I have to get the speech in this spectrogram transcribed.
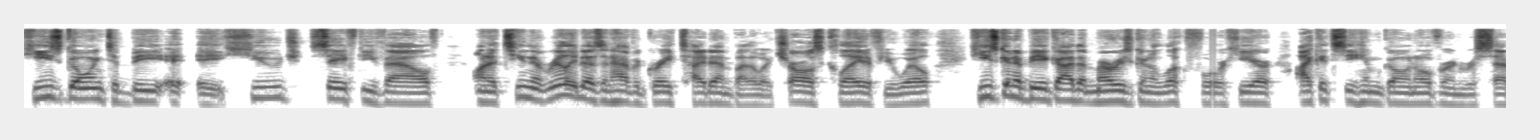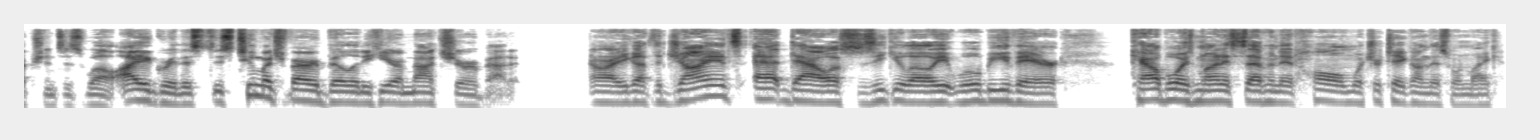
He's going to be a, a, huge safety valve on a team that really doesn't have a great tight end, by the way, Charles Clay, if you will. He's going to be a guy that Murray's going to look for here. I could see him going over in receptions as well. I agree. There's, there's too much variability here. I'm not sure about it. All right. You got the Giants at Dallas. Ezekiel Elliott will be there. Cowboys minus seven at home. What's your take on this one, Mike?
